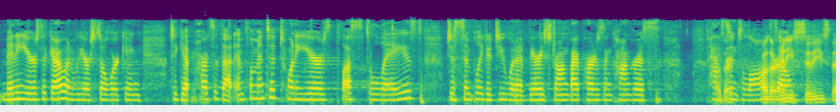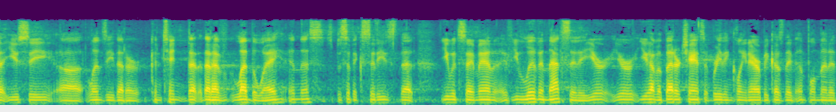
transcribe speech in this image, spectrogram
many years ago, and we are still working to get mm-hmm. parts of that implemented. 20 years plus delays, just simply to do what a very strong bipartisan Congress passed there, into law. Are there so. any cities that you see, uh, Lindsay, that are continu- that, that have led the way in this? Specific cities that you would say, man, if you live in that city, you're you're you have a better chance at breathing clean air because they've implemented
